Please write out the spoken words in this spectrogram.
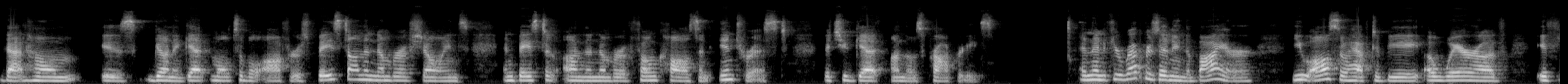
that home is going to get multiple offers based on the number of showings and based on the number of phone calls and interest that you get on those properties. And then if you're representing the buyer, you also have to be aware of if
